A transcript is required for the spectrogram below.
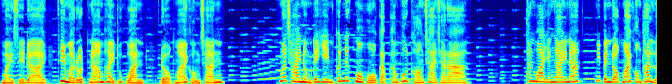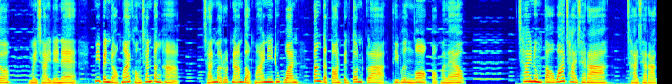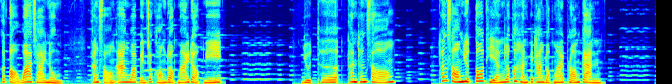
ไม่เสียดายที่มารดน้ำให้ทุกวัน ดอกไม้ของฉัน เมื่อชายหนุ่มได้ยินก็นึกโมโหกับคำพูดของชายชารา ท่านว่ายังไงนะ นี่เป็นดอกไม้ของท่านเหรอ ไม่ใช่แน่ๆ นี่เป็นดอกไม้ของฉันต่างหาก ฉันมารดน้ำดอกไม้นี้ทุกวันตั้งแต่ตอนเป็นต้นกล้าที่เพิ่งงอกออกมาแล้ว ชายหนุ่มต่อว่าชายชรา ชายชราก็ต่อว่าชายหนุ่ม ทั้งสองอ้างว่าเป็นเจ้าของดอกไม้ดอกนี้ หยุดเถอะท่านทั้งสอง ทั้งสองหยุดโต้เถียงแล้วก็หันไปทางดอกไม้พร้อมกัน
